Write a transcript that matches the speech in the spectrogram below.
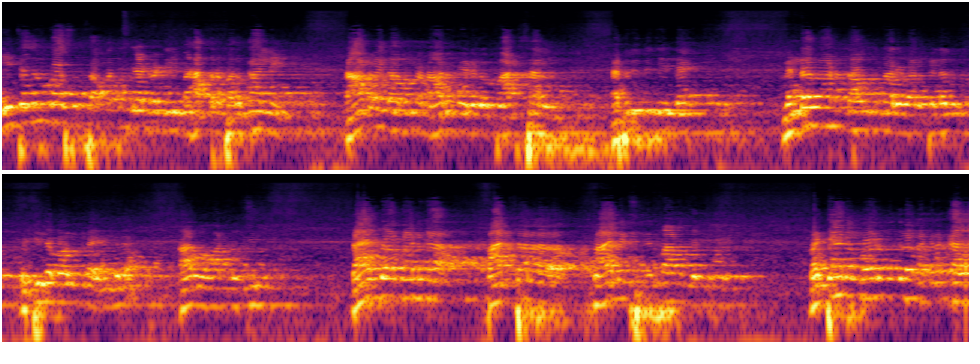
నీ చదువు కోసం సంబంధించినటువంటి ఈ మహత్తర పథకాల్ని రావడమే కాకుండా నాడు నేడు పాఠశాలలు అభివృద్ధి చెందాయి. మినరల్ వాటర్ తాగుతున్నారు వారి పిల్లలు. వచ్చిన బాబు కూడా ఎందుకు ఆరో వాటర్ వచ్చింది దాంతో పాటుగా పాఠశాల టాయిలెట్స్ నిర్మాణం జరిగింది. మధ్యాహ్నం గౌరవంలో రకరకాల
